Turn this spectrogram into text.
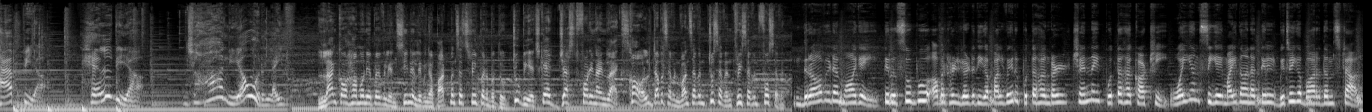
ஹாப்பியா ஹெல்தியா ஜாலியா ஒரு life Lanco Harmonia Pavilion Senior Living Apartments at Sri Perambatoor 2 BHK just 49 lakhs. Call 7717273747. Dravida Maayai Thiru Subbu அவர்கள் எழுதிய பல்வேறு புத்தகங்கள் சென்னை புத்தக காட்சி ஒய்எம்சிஏ மைதானத்தில் விஜயபாரதம் ஸ்டால்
